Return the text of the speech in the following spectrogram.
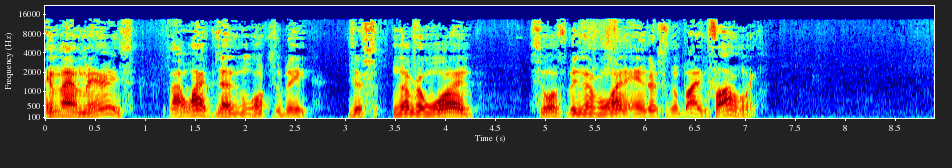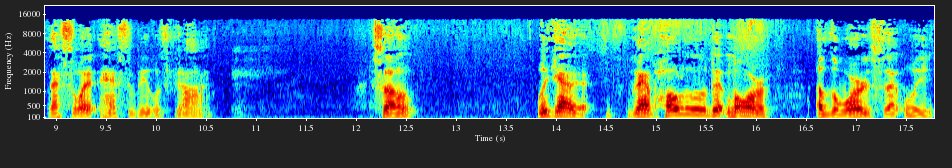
In my marriage, my wife doesn't want to be just number one. She wants to be number one, and there's nobody following. That's the way it has to be with God. So, we got to grab hold a little bit more of the words that we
